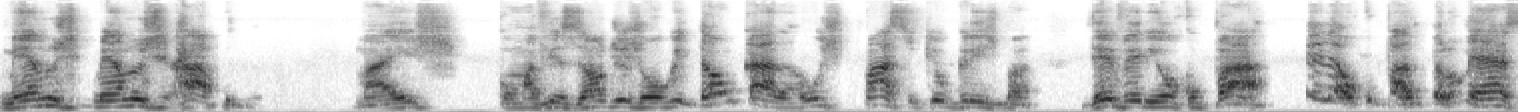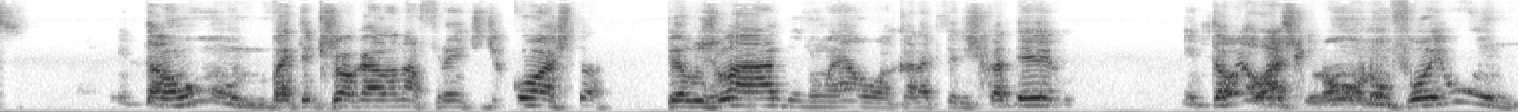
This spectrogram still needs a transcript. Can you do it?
Menos, menos rápido, mas com uma visão de jogo. Então, cara, o espaço que o Griezmann deveria ocupar, ele é ocupado pelo Messi. Então, vai ter que jogar lá na frente de costa, pelos lados, não é a característica dele. Então, eu acho que não, não foi um,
